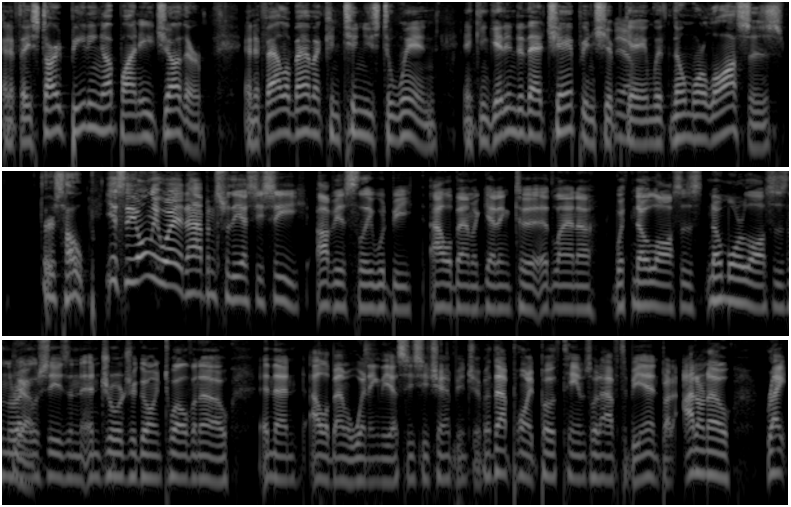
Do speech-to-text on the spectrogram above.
and if they start beating up on each other, and if Alabama continues to win and can get into that championship Yeah. game with no more losses, there's hope. Yes, the only way it happens for the SEC, obviously, would be Alabama getting to Atlanta with no losses, no more losses in the Yeah. regular season, and Georgia going 12 and 0, and then Alabama winning the SEC championship. At that point, both teams would have to be in. But I don't know right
